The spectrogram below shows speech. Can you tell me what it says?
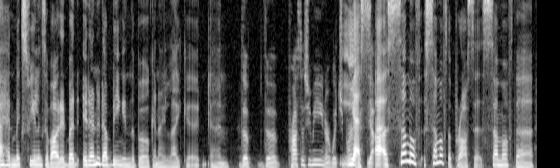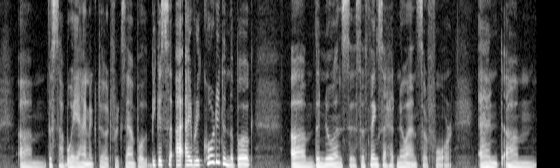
I had mixed feelings about it, but it ended up being in the book, and I like it. And The the process you mean, or which? Part? yes, Yeah. uh, some of some of the process, some of the um, the subway anecdote, for example, because I, I recorded in the book um, the nuances, the things I had no answer for, and um,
